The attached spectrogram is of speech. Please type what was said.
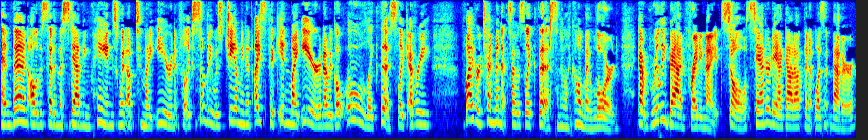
And then all of a sudden, the stabbing pains went up to my ear, and it felt like somebody was jamming an ice pick in my ear. And I would go, oh, like this, like every five or ten minutes I was like this and I'm like oh my lord. Got really bad Friday night. So Saturday I got up and it wasn't better.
